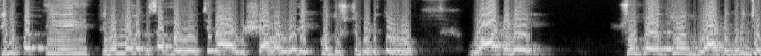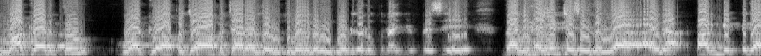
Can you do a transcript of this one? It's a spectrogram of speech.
తిరుపతి తిరుమలకు సంబంధించిన విషయాల మీద ఎక్కువ దృష్టి పెడుతూ వాటిని చూపెడుతూ వాటి గురించి మాట్లాడుతూ వాటిలో అపచా అపచారాలు జరుగుతున్నాయనో ఇంకోటి జరుగుతున్నాయని చెప్పేసి దాన్ని హైలైట్ చేసే విధంగా ఆయన టార్గెట్గా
